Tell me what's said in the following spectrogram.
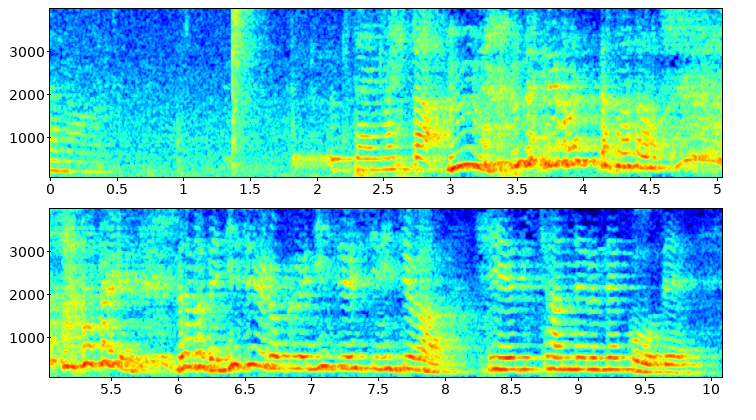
あの歌いましたうん、歌いました。はい。なので26、27日は CS チャンネル猫で、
